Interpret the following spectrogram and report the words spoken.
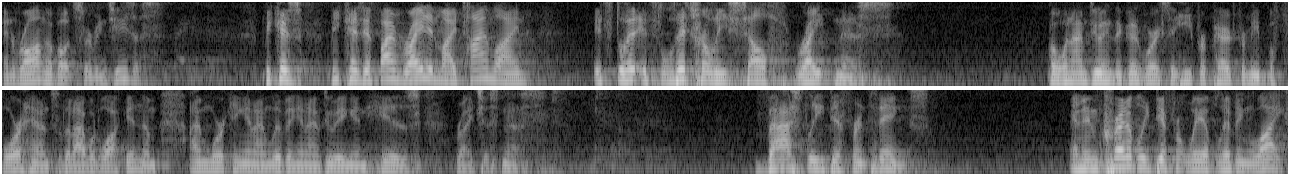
and wrong about serving Jesus. Because, because if I'm right in my timeline, it's, li- it's literally self rightness. But when I'm doing the good works that He prepared for me beforehand so that I would walk in them, I'm working and I'm living and I'm doing in His righteousness. Vastly different things an incredibly different way of living life.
